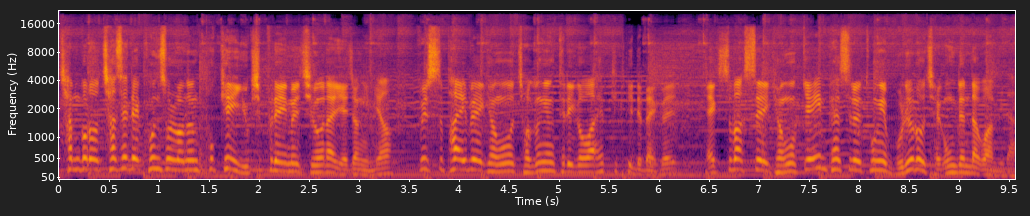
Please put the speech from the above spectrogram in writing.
참고로 차세대 콘솔로는 4K 60프레임을 지원할 예정이며 플스5의 경우 적응형 트리거와 햅틱 피드백을 엑스박스의 경우 게임 패스를 통해 무료로 제공된다고 합니다.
